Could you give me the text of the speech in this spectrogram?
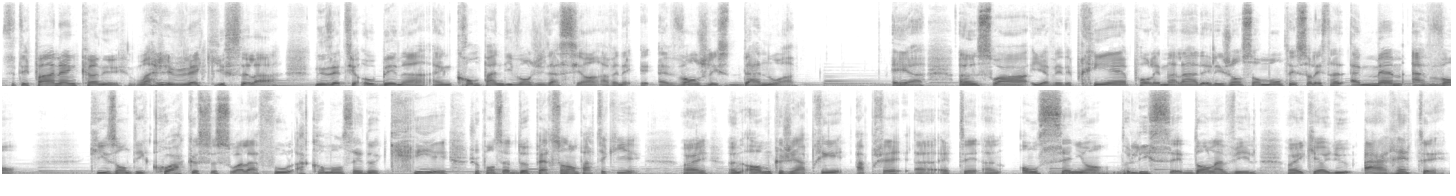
C'était pas un inconnu. Moi, j'ai vécu cela. Nous étions au Bénin à une campagne d'évangélisation avec un évangéliste danois et euh, un soir, il y avait des prières pour les malades et les gens sont montés sur les strates. Et même avant qu'ils ont dit quoi que ce soit, la foule a commencé de crier. Je pense à deux personnes en particulier. Ouais, un homme que j'ai appris après euh, était un enseignant de lycée dans la ville, ouais, qui a dû arrêter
